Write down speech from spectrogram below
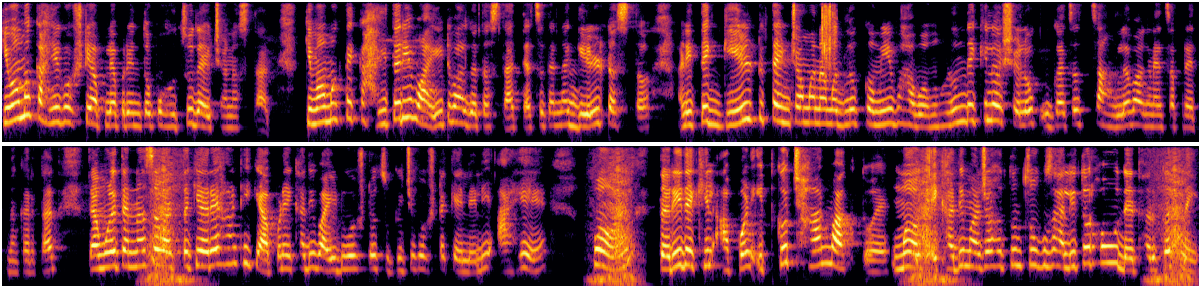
किंवा मग काही गोष्टी आपल्यापर्यंत पोहोचू द्यायच्या नसतात किंवा मग ते काहीतरी वाईट वागत असतात त्याचं त्यांना गिल्ट असतं आणि ते गिल्ट त्यांच्या मनामधलं कमी व्हावं म्हणून देखील असे लोक उगाच चांगलं वागण्याचा प्रयत्न करतात. त्यामुळे त्यांना असं वाटतं की अरे हा ठीक आहे आपण एखादी वाईट गोष्ट चुकीची गोष्ट केलेली आहे पण तरी देखील आपण इतकं छान वागतोय. मग एखादी माझ्या हातून चूक झाली तर होऊ देत हरकत नाही.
